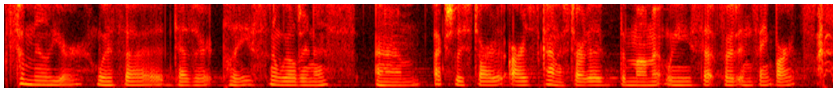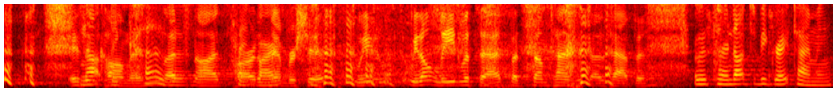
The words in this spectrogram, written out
familiar with a desert place and a wilderness. Um, actually, started ours kind of started the moment we set foot in St. Bart's. Isn't not common. That's not part of membership. we, we don't lead with that, but sometimes it does happen. It turned out to be great timing.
